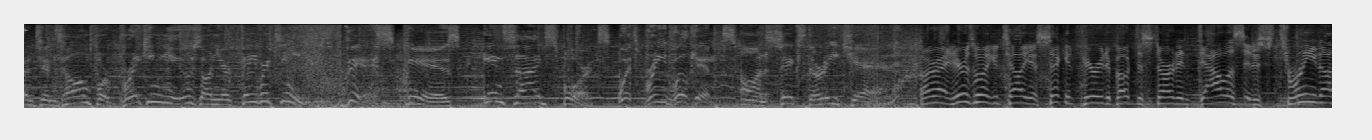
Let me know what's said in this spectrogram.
Edmonton's home for breaking news on your favorite teams. This is Inside Sports with Reed Wilkins on 630 CHED. All right, here's what I can tell you. Second period about to start in Dallas. It is 3 0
